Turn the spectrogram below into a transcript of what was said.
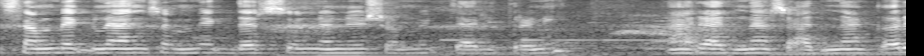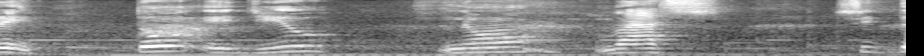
સમ્યક જ્ઞાન, સમ્યક દર્શન અને સમ્યક ચારિત્રની આરાધના, સાધના કરે, તો એ જીવનો વાસ સિદ્ધ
